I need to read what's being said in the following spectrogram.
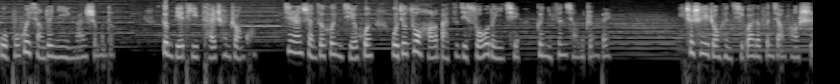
我不会想对你隐瞒什么的，更别提财产状况。既然选择和你结婚，我就做好了把自己所有的一切跟你分享的准备。这是一种很奇怪的分享方式，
